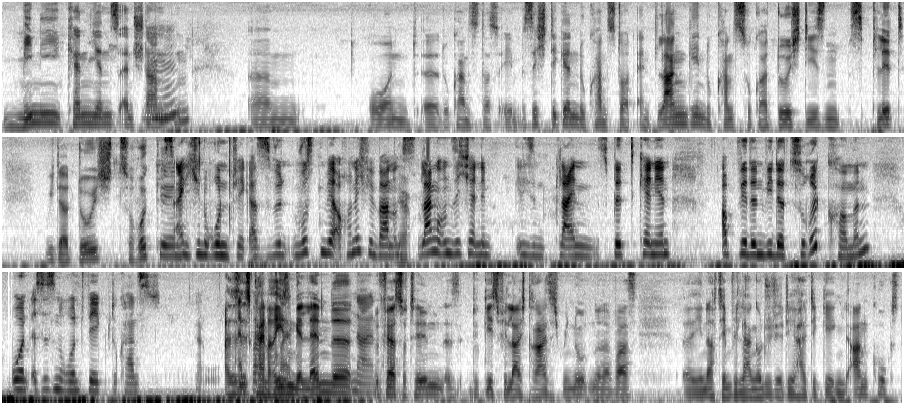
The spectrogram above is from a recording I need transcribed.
Mini-Canyons entstanden. Ähm, und äh, du kannst das eben besichtigen, du kannst dort entlang gehen, du kannst sogar durch diesen Split wieder durch Das ist zurückgehen. eigentlich ein Rundweg. Also das wussten wir auch nicht. Wir waren uns Ja. lange unsicher in, dem, in diesem kleinen Split Canyon, ob wir denn wieder zurückkommen. Und es ist ein Rundweg. Du kannst Ja. Also es ist kein. Riesengelände. Nein, du fährst dorthin, du gehst vielleicht 30 Minuten oder was, äh, je nachdem wie lange du dir die, halt die Gegend anguckst.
